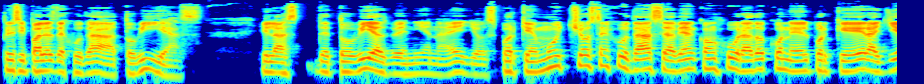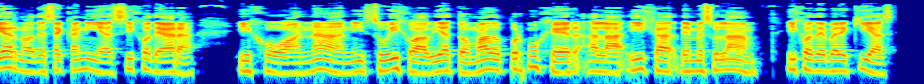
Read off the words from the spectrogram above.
principales de Judá a Tobías, y las de Tobías venían a ellos, porque muchos en Judá se habían conjurado con él porque era yerno de Secanías, hijo de Ara, y Joanán y su hijo había tomado por mujer a la hija de Mesulam, hijo de Berequías.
